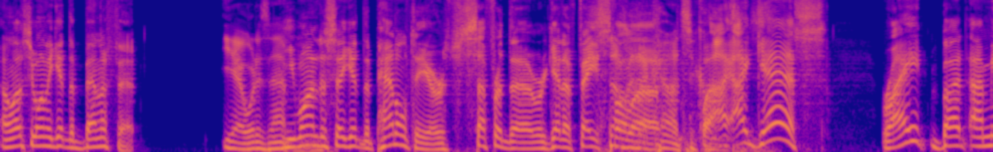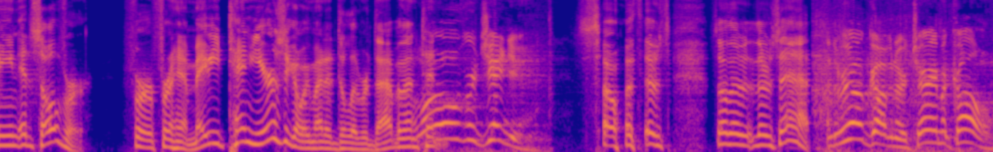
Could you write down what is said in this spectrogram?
Unless you want to get the benefit. Yeah, what does that He mean? wanted to say get the penalty or suffer the or get a face Suffer full the of consequences. Well, I, I guess, right? But I mean, it's over for for him. Maybe ten years ago he might have delivered that, but then ten, Hello, Virginia. so there's so there, there's that. And the real governor, Terry McAuliffe.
